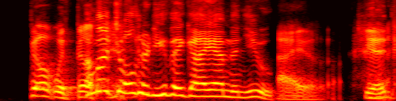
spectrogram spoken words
Bill with Bill. How much older do you think I am than you, I kid?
